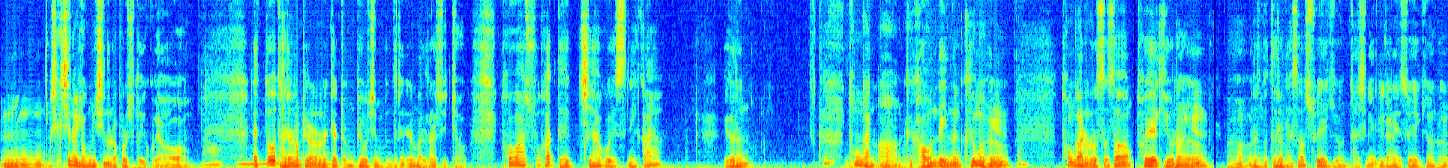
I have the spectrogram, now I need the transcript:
음, 식신을 용신으로 볼 수도 있고요. 아. 근데 또 다른 한편으로는 이제 좀 배우신 분들은 이런 말도 할 수 있죠. 토와 수가 대치하고 있으니까 이거는 통간, 어, 그 가운데 있는 금을 통간으로 써서 토의 기운을 어, 어느 정도 드러내서 수의 기운, 자신의 일간의 수의 기운을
